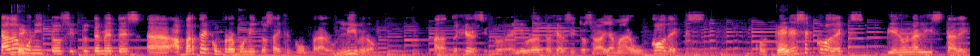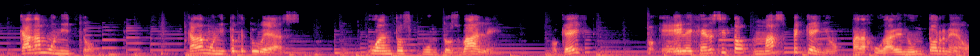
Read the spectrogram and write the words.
Cada De- monito, si tú te metes, ah, aparte de comprar monitos, hay que comprar un libro para tu ejército. El libro de tu ejército se va a llamar un códex. En Ok. ese códex viene una lista de cada monito, cada monito que tú veas, cuántos puntos vale. ¿Ok? Ok. El ejército más pequeño para jugar en un torneo,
